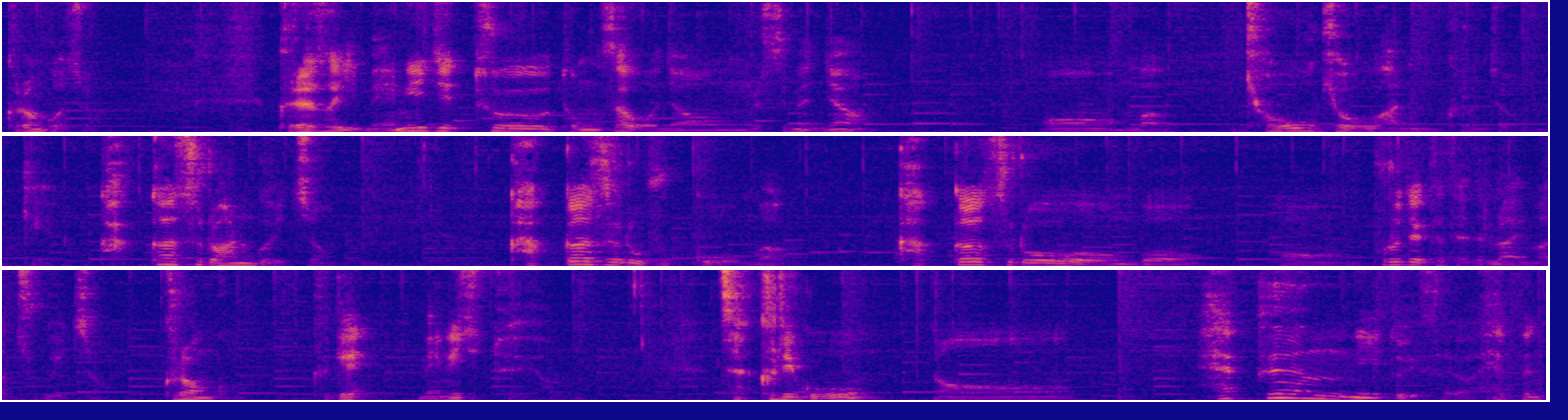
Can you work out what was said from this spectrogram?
그런 거죠. 그래서 이 manage to 동사 원형을 쓰면요, 어, 막 겨우 겨우 하는 그런 적, 이렇게 가까스로 하는 거 있죠. 가까스로 붙고 막 가까스로 뭐 어, 프로젝트 데드라인 맞추고 있죠. 그런 거. 그게 매니지 투예요. 자, 그리고 어 happen이 또 있어요. happen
